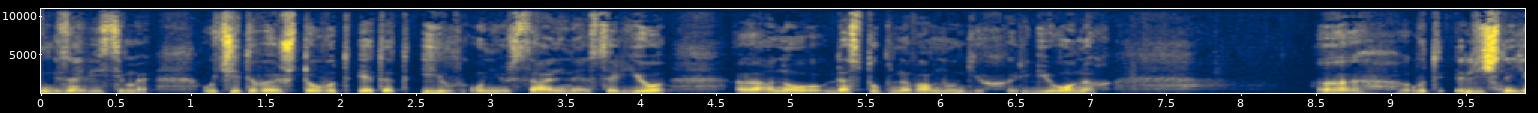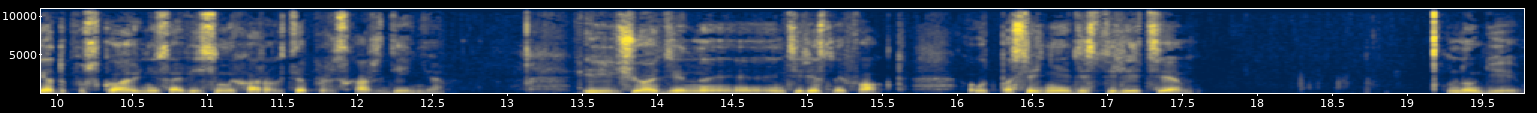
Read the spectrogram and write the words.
Независимое, учитывая, что вот этот ил, универсальное сырье, э, оно доступно во многих регионах, э, вот лично я допускаю независимый характер происхождения. И еще один э, интересный факт. Вот последние десятилетия Многие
